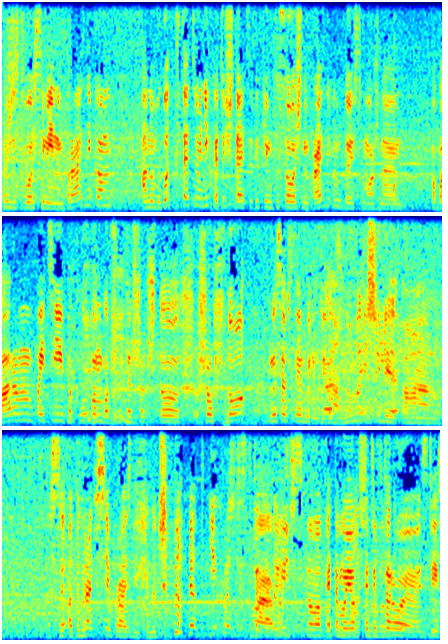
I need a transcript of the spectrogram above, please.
Рождество семейным праздником. А Новый год, кстати, у них это считается таким тусовочным праздником, то есть можно по барам пойти, по клубам, в общем-то, что, что, что, что мы, собственно, и будем делать. Да, но мы решили а, отыграть все праздники, начиная от их Рождества Да, католического. Это потом мое, кстати, второе здесь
